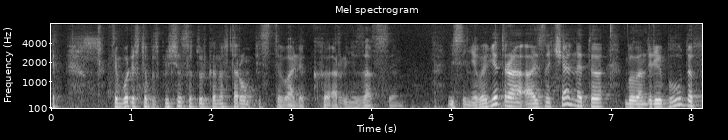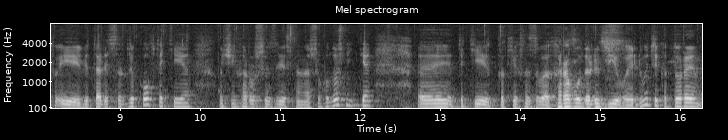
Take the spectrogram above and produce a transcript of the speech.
Тем более, что подключился только на втором фестивале к организации «Весеннего ветра», а изначально это был Андрей Блудов и Виталий Сердюков, такие очень хорошие известные наши художники, э, такие, как я их называю, хороводолюбивые люди, которые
